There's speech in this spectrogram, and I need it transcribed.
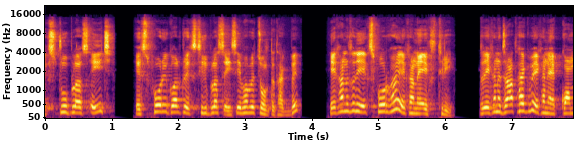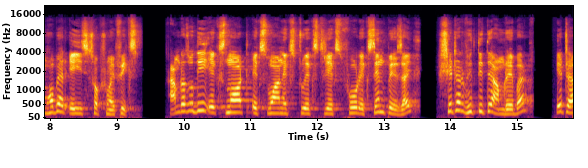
x two plus h. X four equal to x three plus h. এভাবে চলতে থাকবে। এখানে যদি এক্স ফোর হয়, এখানে এক্স থ্রি। এখানে যা থাকবে, এখানে এক কম হবে, আর এইচ সবসময় ফিক্সড আমরা যদি x naught x one x two x three x four x n পেয়ে যাই, সেটার ভিত্তিতে আমরা এবার এটা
